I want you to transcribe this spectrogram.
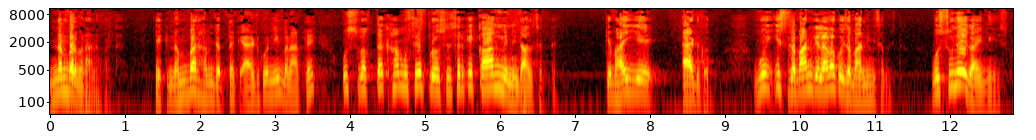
نمبر بنانا پڑتا ہے۔ ایک نمبر ہم جب تک ایڈ کو نہیں بناتے اس وقت تک ہم اسے پروسیسر کے کان میں نہیں ڈال سکتے کہ بھائی یہ ایڈ کرو۔ وہ اس زبان کے علاوہ کوئی زبان ہی نہیں سمجھتا۔ وہ سنے گا ہی نہیں اس کو۔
